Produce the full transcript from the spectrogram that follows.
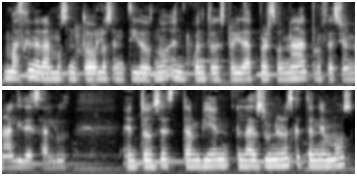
más generamos en todos los sentidos, ¿no? En cuanto a nuestra vida personal, profesional y de salud. Entonces también las reuniones que tenemos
